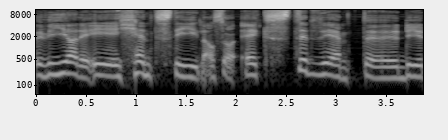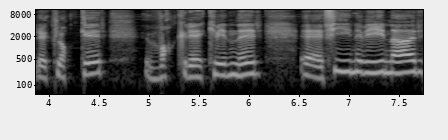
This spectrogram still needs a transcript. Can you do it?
videre i kjent stil. Altså ekstremt eh, dyre klokker, vakre kvinner, eh, fine viner.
